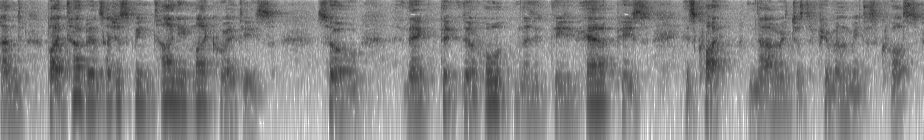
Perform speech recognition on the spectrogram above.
And by turbulence, I just mean tiny micro eddies. So the, the, the whole the, the air piece is quite narrow, just a few millimeters across.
